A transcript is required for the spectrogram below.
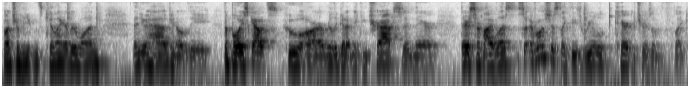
bunch of mutants killing everyone. Then you have you know the the Boy Scouts who are really good at making traps and they're they're survivalists. So everyone's just like these real caricatures of like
